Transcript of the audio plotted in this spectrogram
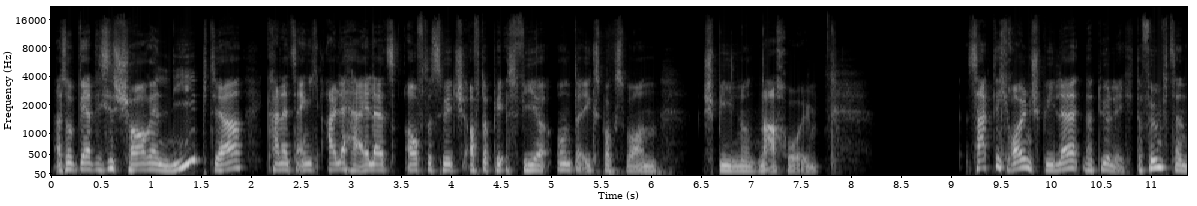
Also wer dieses Genre liebt, ja, kann jetzt eigentlich alle Highlights auf der Switch, auf der PS4 und der Xbox One spielen und nachholen. Sagte ich Rollenspiele, natürlich, der 15.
